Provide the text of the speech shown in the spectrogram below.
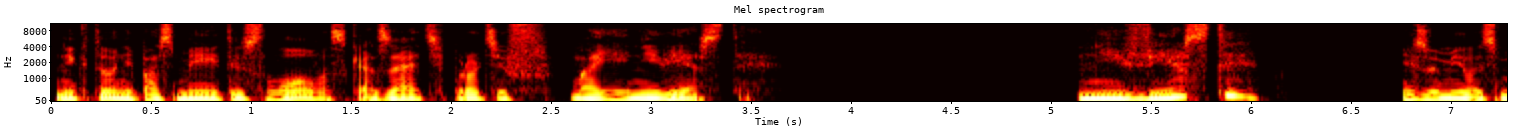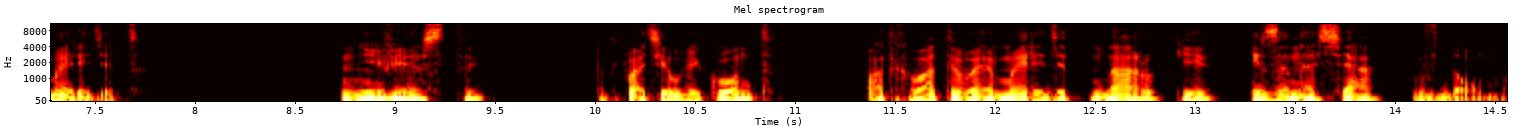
никто не посмеет и слова сказать против моей невесты». «Невесты?» — изумилась Мэридит. «Невесты», — подхватил Виконт, подхватывая Мэридит на руки и занося в дом.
